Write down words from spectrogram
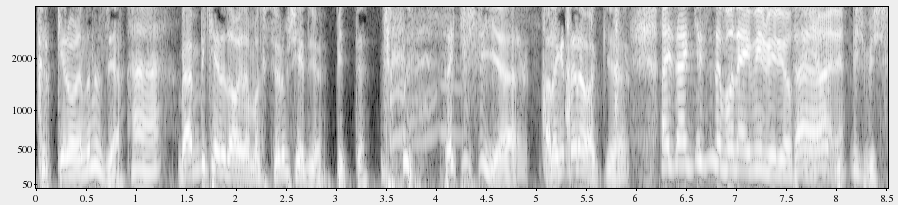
40 kere oynadınız ya. Ha. Ben bir kere daha oynamak istiyorum şey diyor. Bitti. Sen kimsin ya? Hareketlere bak ya. Hayır sen kesin de bana emir veriyorsun Ha, yani. bitmişmiş.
